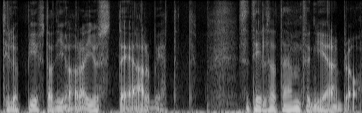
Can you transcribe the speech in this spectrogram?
till uppgift att göra just det arbetet. Se till så att den fungerar bra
